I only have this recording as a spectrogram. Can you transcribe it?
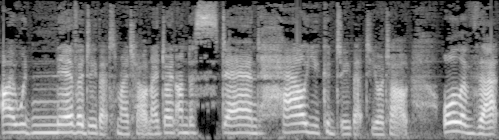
I would never do that to my child. And I don't understand how you could do that to your child. All of that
